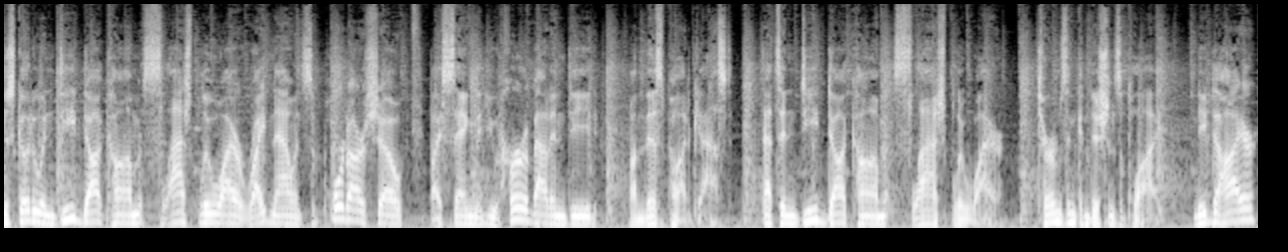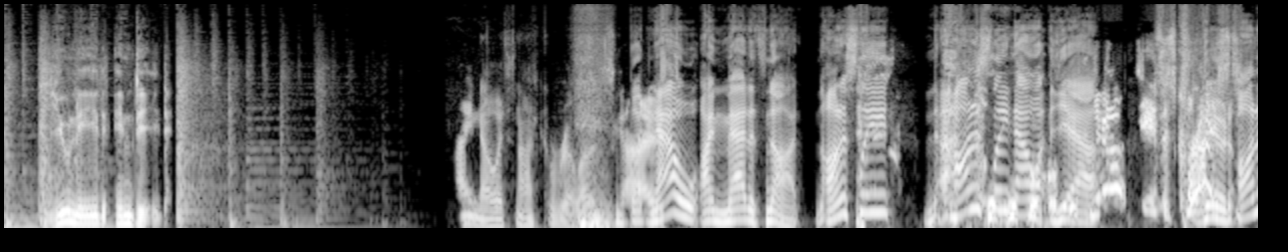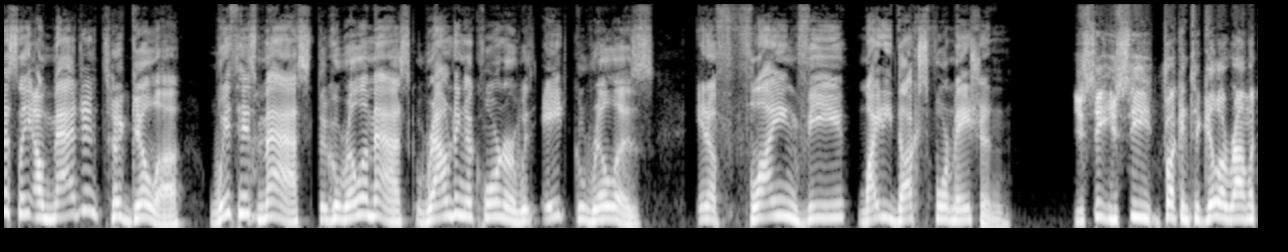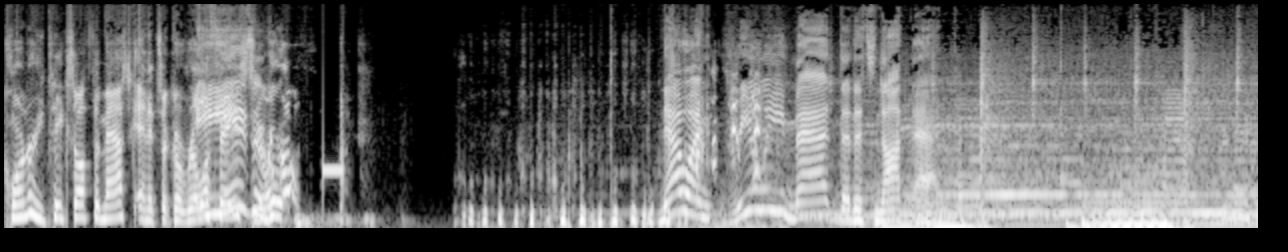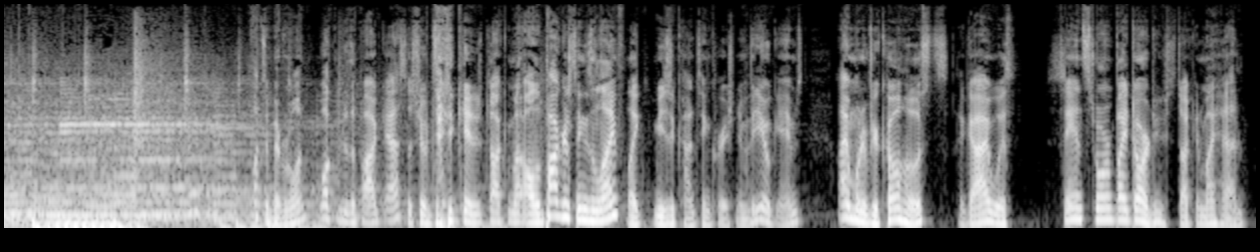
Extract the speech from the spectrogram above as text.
Just go to Indeed.com slash BlueWire right now and support our show by saying that you heard about Indeed on this podcast. That's Indeed.com slash BlueWire. Terms and conditions apply. Need to hire? You need Indeed. I know it's not gorillas, guys. But now I'm mad it's not. Honestly, honestly now yeah. You know, Jesus Christ, Dude, honestly, imagine Tagilla with his mask, the gorilla mask, rounding a corner with eight gorillas in a flying V Mighty Ducks formation. You see, you see, fucking Tagilla around the corner. He takes off the mask, and it's a gorilla He face. a You're like, "Oh, Now I'm really mad that it's not that. What's up, everyone? Welcome to the Pogcast, a show dedicated to talking about all the poggers things in life, like music, content creation, and video games. I'm one of your co-hosts, a guy with "Sandstorm" by Dardu stuck in my head.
